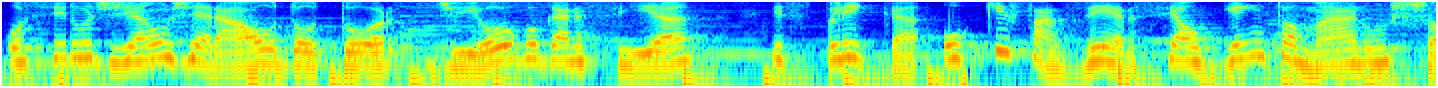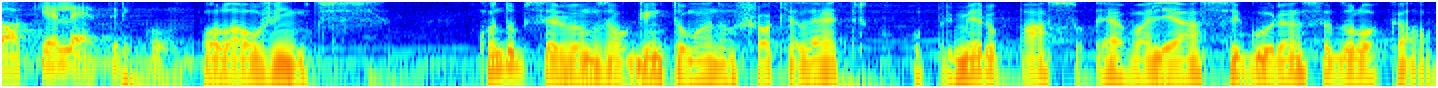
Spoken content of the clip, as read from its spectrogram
O cirurgião geral Dr. Diogo Garcia explica o que fazer se alguém tomar um choque elétrico. Olá, ouvintes. Quando observamos alguém tomando um choque elétrico, o primeiro passo é avaliar a segurança do local.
